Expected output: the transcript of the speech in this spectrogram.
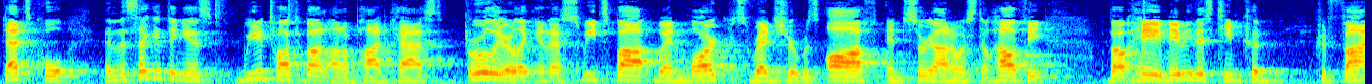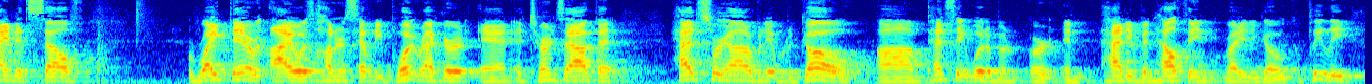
That's cool. And the second thing is, we had talked about on a podcast earlier, like in that sweet spot when Mark's red shirt was off and Suriano was still healthy, about hey, maybe this team could could find itself right there with Iowa's 170 point record. And it turns out that had Suriano been able to go, um, Penn State would have been, or and had he been healthy and ready to go completely,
